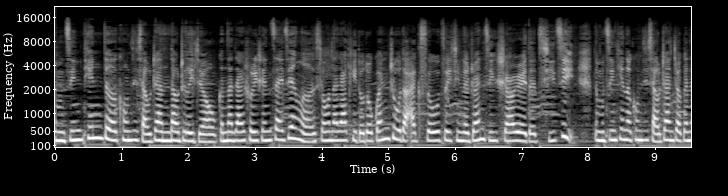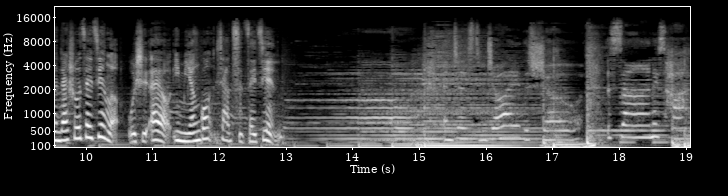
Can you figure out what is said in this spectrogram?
那么今天的空气小站到这里就要跟大家说一声再见了，希望大家可以多多关注到 XO 最新的专辑《十二月的奇迹》。那么今天的空气小站就要跟大家说再见了，我是 L 一米阳光，下次再见。and just enjoy the show. The sun is hot.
